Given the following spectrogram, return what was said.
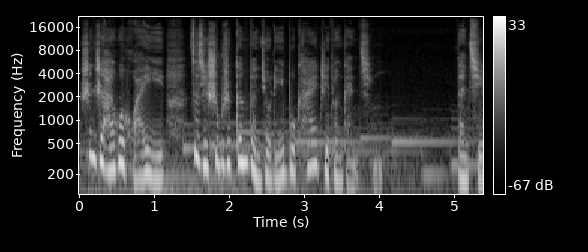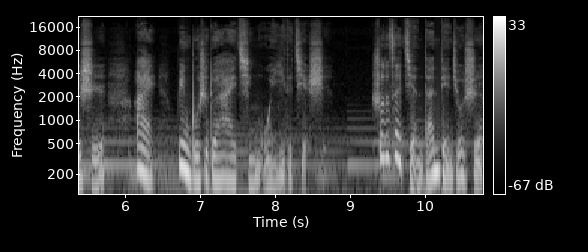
甚至还会怀疑自己是不是根本就离不开这段感情。但其实，爱并不是对爱情唯一的解释。说的再简单点，就是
